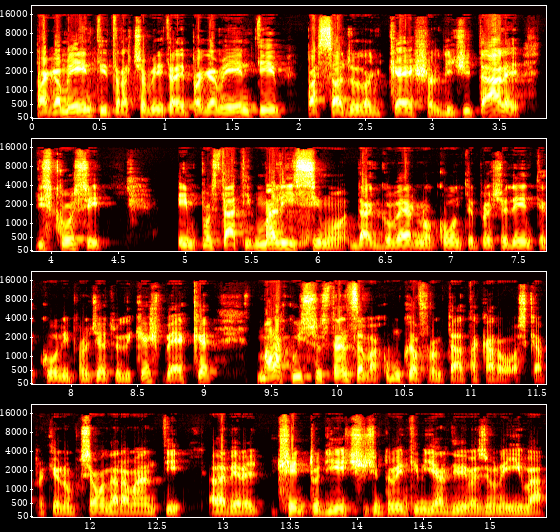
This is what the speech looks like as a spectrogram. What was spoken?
pagamenti, tracciabilità dei pagamenti, passaggio dal cash al digitale, discorsi impostati malissimo dal governo Conte precedente con il progetto di cashback, ma la cui sostanza va comunque affrontata carosca, perché non possiamo andare avanti ad avere 110-120 miliardi di evasione IVA.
